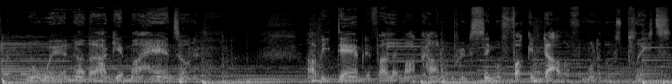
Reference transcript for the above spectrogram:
One way or another, I'll get my hands on him. I'll be damned if I let my Marcano print a single fucking dollar from one of those plates.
